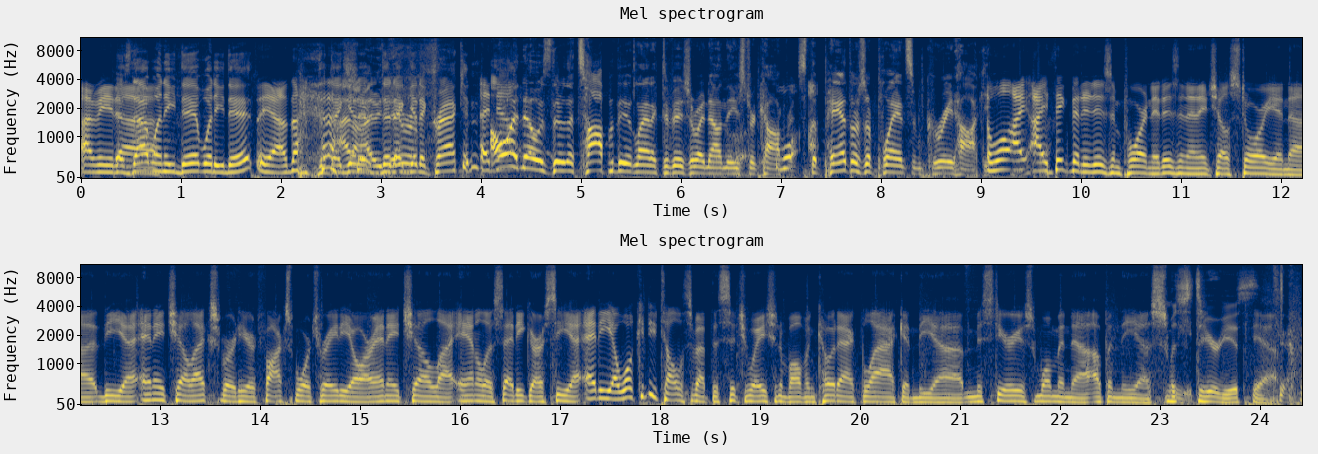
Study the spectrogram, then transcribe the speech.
I mean, Is that uh, when he did what he did? Did Yeah. they get I- it? Did they they get it cracking? Uh, All now- I know is they're the top of the Atlantic Division right now in the Eastern Conference. Well, the Panthers are playing some great hockey. Well, I, I think that it is important. It is an NHL story, and uh, the uh, NHL expert here at Fox Sports Radio, our NHL uh, analyst Eddie Garcia. Eddie, uh, what could you tell us about this situation involving Kodak Black and the uh, mysterious woman uh, up in the uh, suite? Mysterious. Yeah.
